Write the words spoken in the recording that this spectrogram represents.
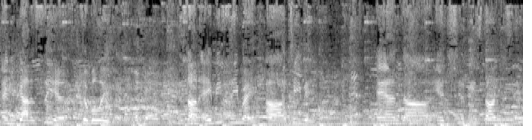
And you gotta see it to believe it. Okay. It's on ABC radio, uh, TV. And uh, it should be starting soon.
